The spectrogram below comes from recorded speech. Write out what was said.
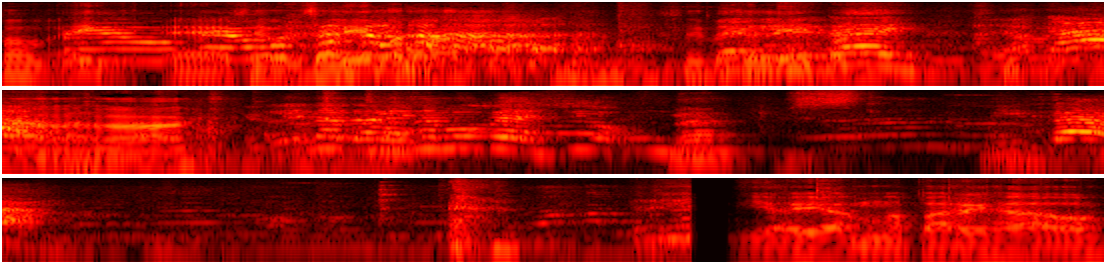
Pau. Eh, eh saya berseliput pau. Saya berseliput. Ah, ah. Lina dari nama besi. Nah. Mika. Iya iya mga pareha oh.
